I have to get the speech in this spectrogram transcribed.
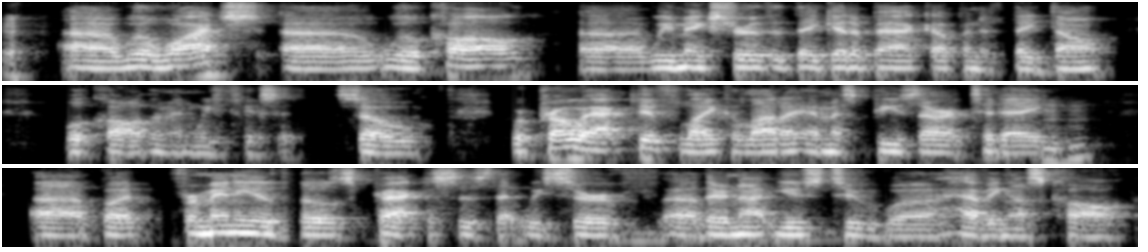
uh, we'll watch uh, we'll call uh, we make sure that they get a backup and if they don't we'll call them and we fix it so we're proactive like a lot of msps are today mm-hmm. Uh, but for many of those practices that we serve, they're not used to having us call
